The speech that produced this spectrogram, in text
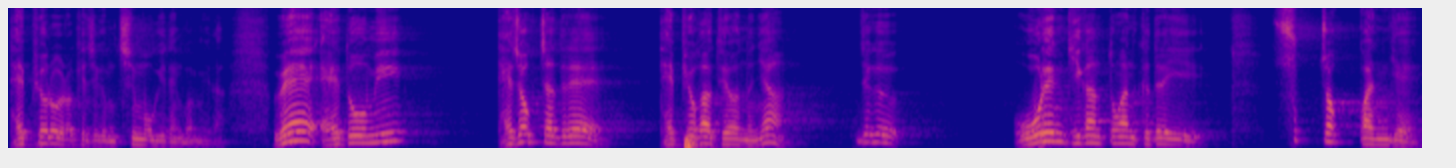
대표로 이렇게 지금 지목이 된 겁니다. 왜 에돔이 대적자들의 대표가 되었느냐? 이제 그 오랜 기간 동안 그들의 이 숙적 관계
